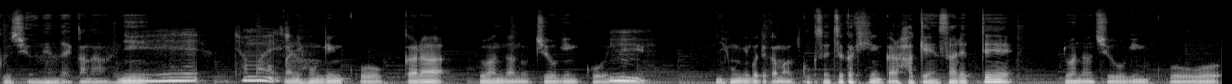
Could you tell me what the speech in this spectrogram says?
1960年代かな、に、ええじゃあ前じまあ、ゃん日本銀行からルワンダの中央銀行うに、ん日本銀行というか、まあ、国際通貨基金から派遣されて、ルワンダの中央銀行を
